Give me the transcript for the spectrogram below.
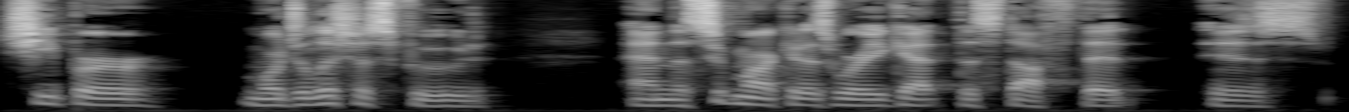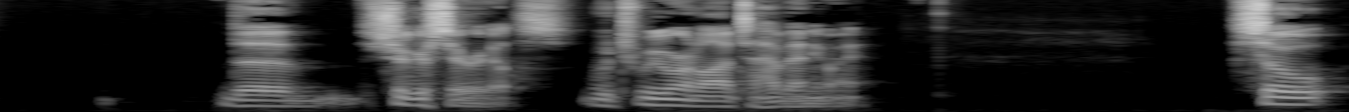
cheaper, more delicious food, and the supermarket is where you get the stuff that is the sugar cereals, which we weren't allowed to have anyway. So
